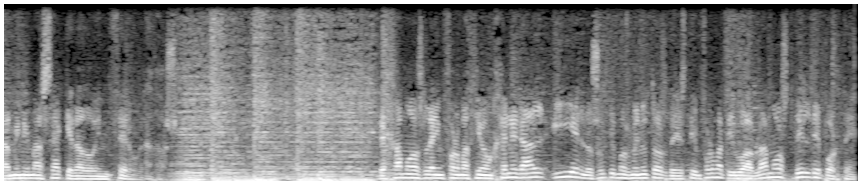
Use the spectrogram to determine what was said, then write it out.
La mínima se ha quedado en 0 grados. Dejamos la información general y en los últimos minutos de este informativo hablamos del deporte.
